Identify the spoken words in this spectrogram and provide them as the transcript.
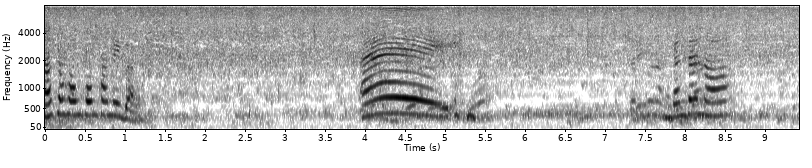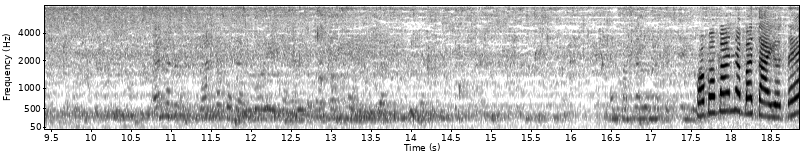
Nasa Hong Kong kami guys. Ay! Ang ganda no? Pababa na ba tayo, te?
